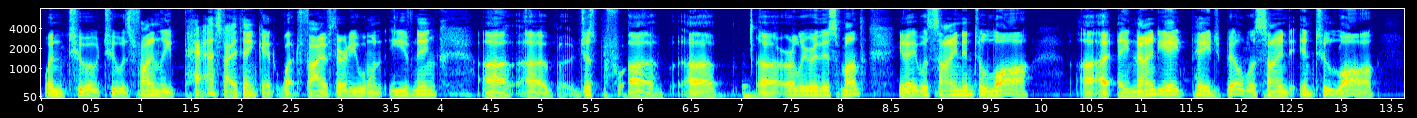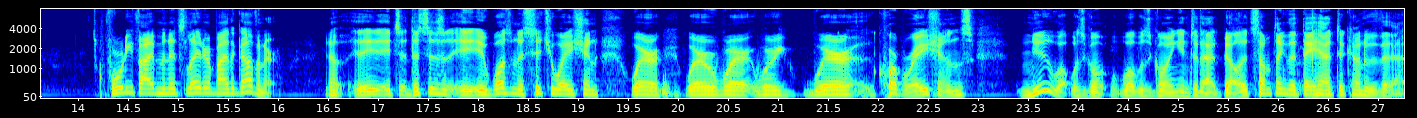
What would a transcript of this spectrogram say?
when 202 was finally passed, I think at what 5:30 one evening, uh, uh, just before uh, uh, uh, earlier this month, you know, it was signed into law. a 98-page bill was signed into law 45 minutes later by the governor. Know, it's this is it wasn't a situation where where where where where corporations knew what was going what was going into that bill. It's something that they had to kind of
